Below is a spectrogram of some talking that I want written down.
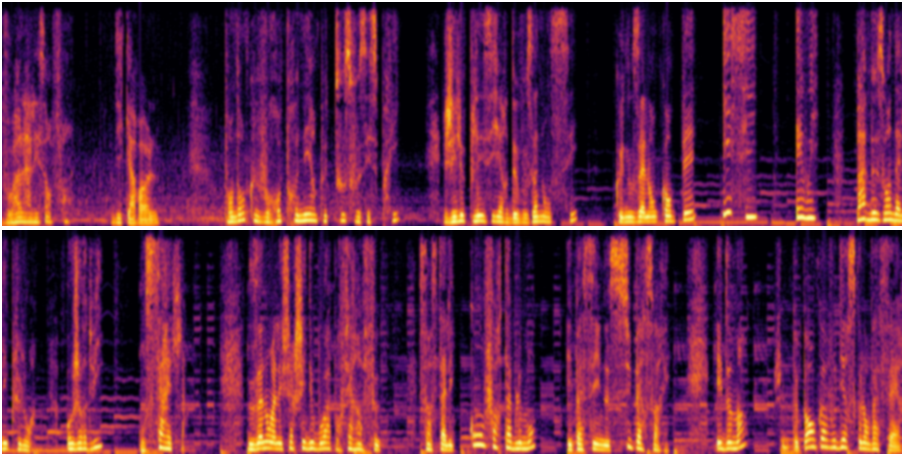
Voilà les enfants, dit Carole. Pendant que vous reprenez un peu tous vos esprits, j'ai le plaisir de vous annoncer que nous allons camper ici. Et oui, pas besoin d'aller plus loin. Aujourd'hui, on s'arrête là. Nous allons aller chercher du bois pour faire un feu, s'installer confortablement et passer une super soirée. Et demain, je ne peux pas encore vous dire ce que l'on va faire,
